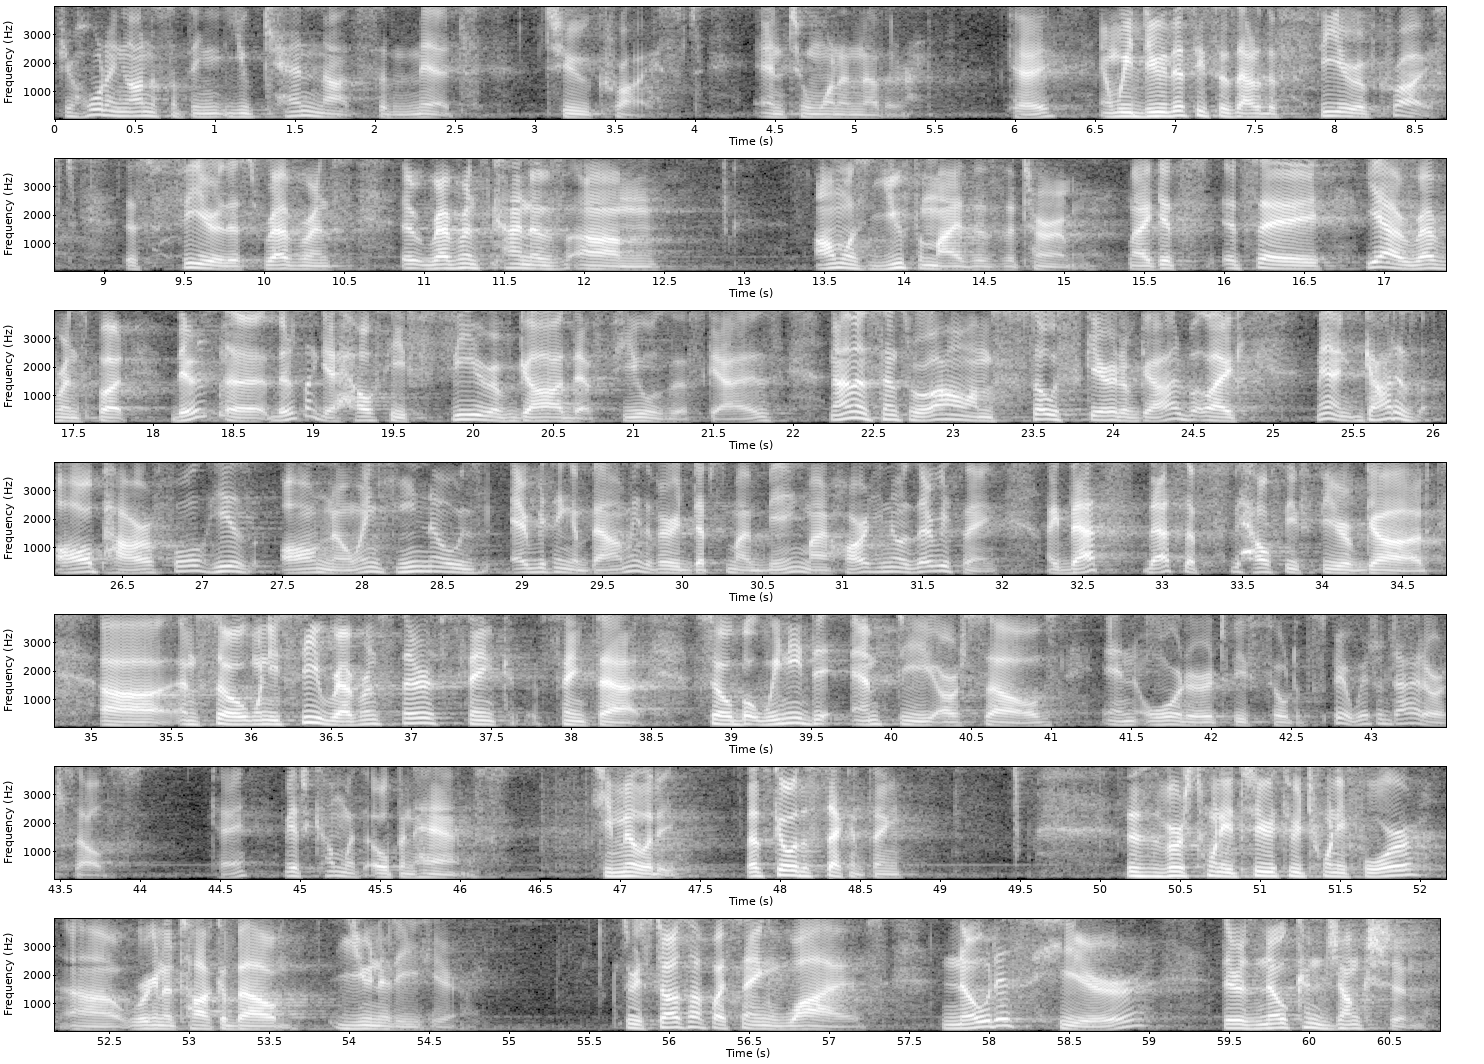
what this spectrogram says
If you're holding on to something, you cannot submit to Christ and to one another. Okay? And we do this, he says, out of the fear of Christ. This fear, this reverence. That Reverence kind of um, almost euphemizes the term. Like it's, it's a, yeah, reverence, but there's, a, there's like a healthy fear of God that fuels this, guys. Not in the sense where, oh, I'm so scared of God, but like man, God is all powerful. He is all knowing. He knows everything about me, the very depths of my being, my heart. He knows everything. Like that's that's a f- healthy fear of God. Uh, and so when you see reverence there, think think that. So, but we need to empty ourselves in order to be filled with the Spirit. We have to die to ourselves. Okay, we have to come with open hands. Humility. Let's go with the second thing. This is verse 22 through 24. Uh, we're going to talk about unity here. So he starts off by saying, Wives. Notice here, there's no conjunction.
